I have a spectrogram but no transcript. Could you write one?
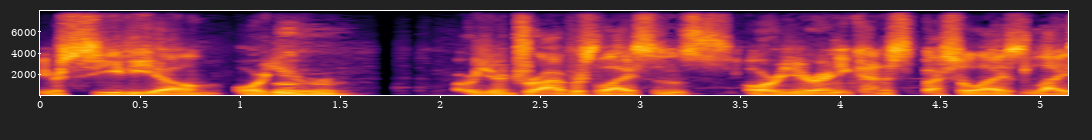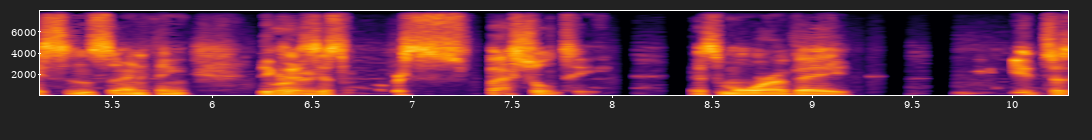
your CDL or your Mhm. or your driver's license or your any kind of specialized license or anything, because Right. it's more of a specialty. It's more of a it's a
